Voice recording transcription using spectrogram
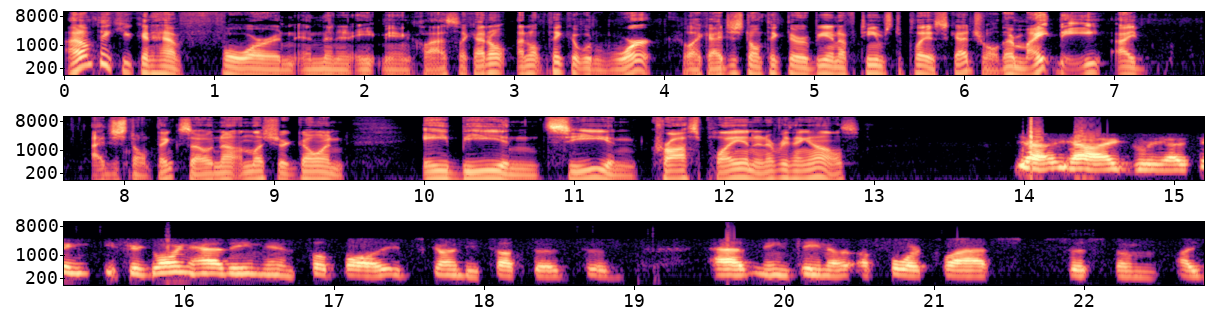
I don't think you can have four and, and then an eight man class. Like I don't I don't think it would work. Like I just don't think there would be enough teams to play a schedule. There might be. I I just don't think so. Not unless you're going a, B, and C, and cross playing and everything else. Yeah, yeah, I agree. I think if you're going to have eight man football, it's going to be tough to to have maintain a, a four class system. I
